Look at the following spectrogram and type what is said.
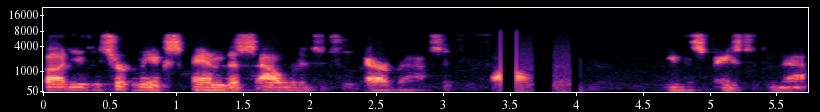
but you can certainly expand this out into two paragraphs if you follow. You need the space to do that.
